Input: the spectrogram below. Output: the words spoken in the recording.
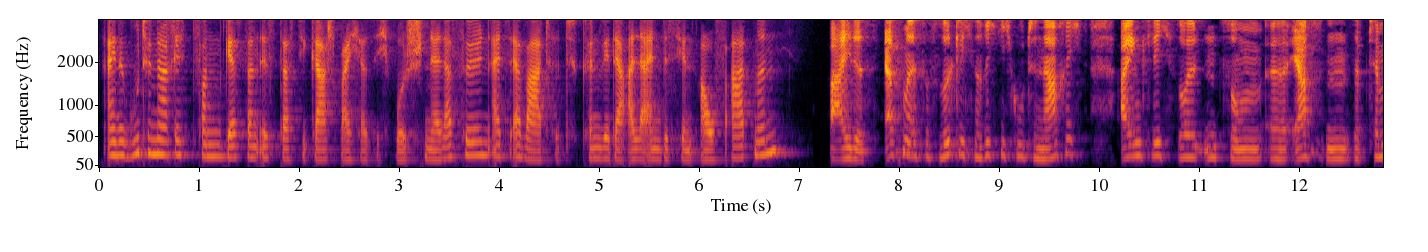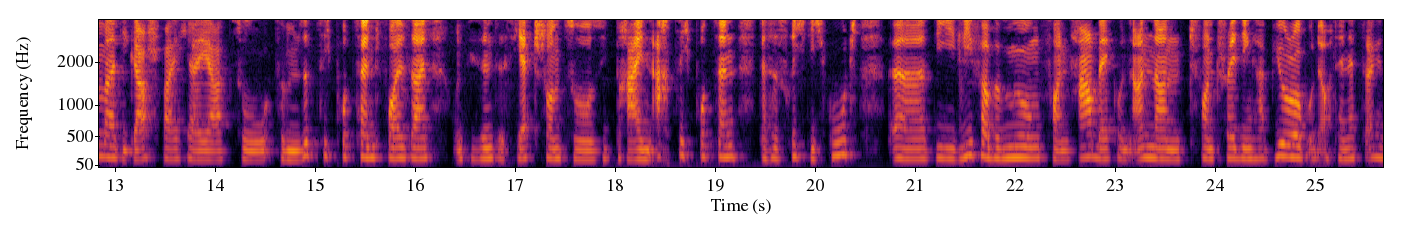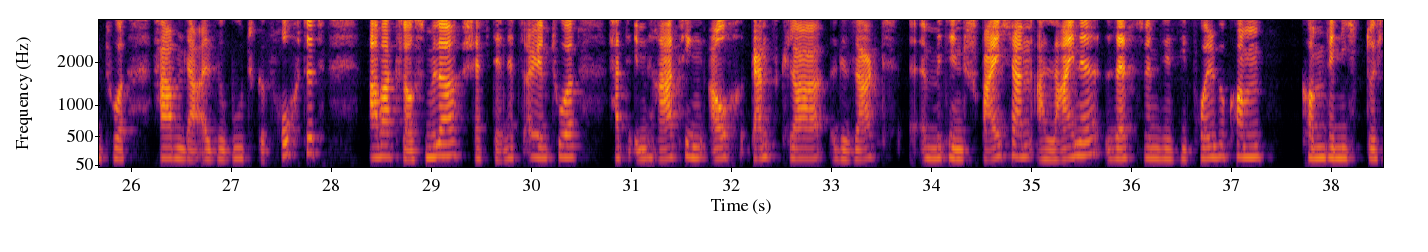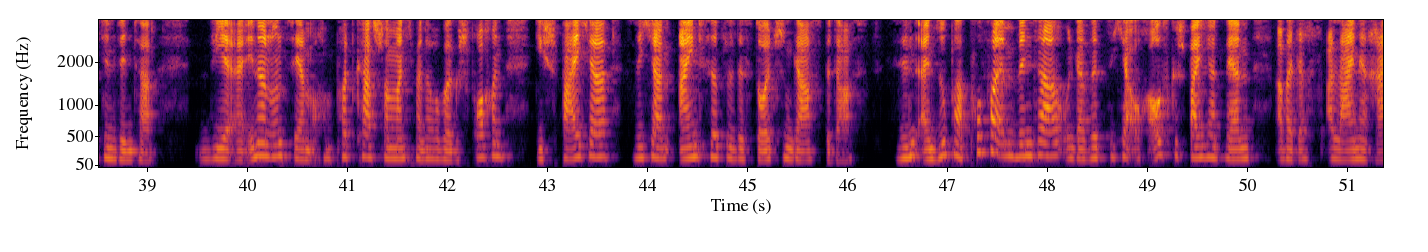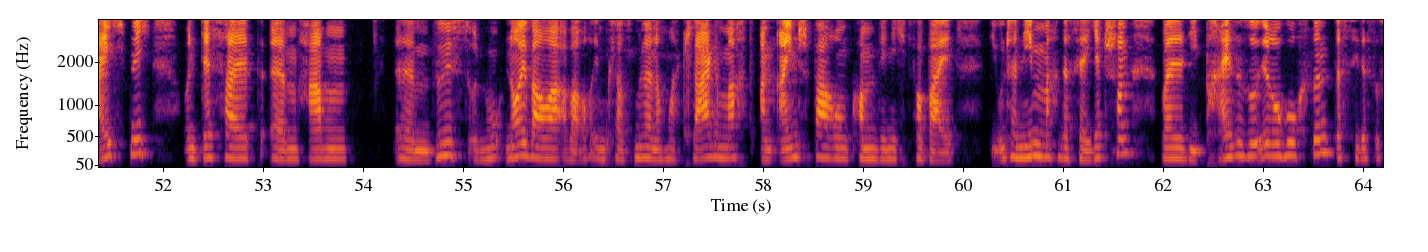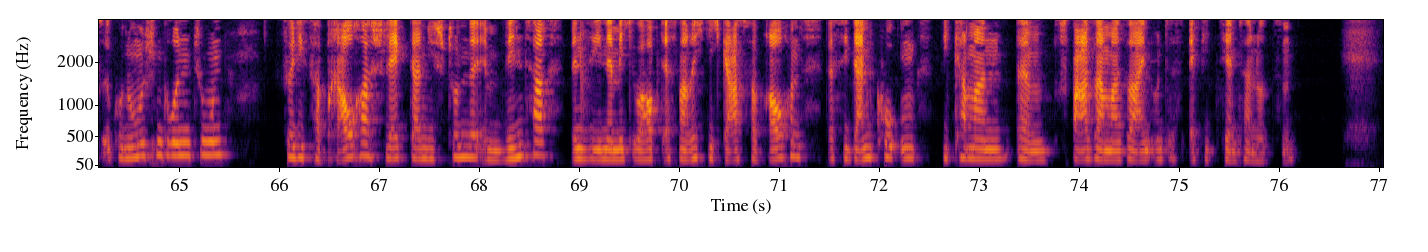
Eine gute Nachricht von gestern ist, dass die Gasspeicher sich wohl schneller füllen als erwartet. Können wir da alle ein bisschen aufatmen? Beides. Erstmal ist es wirklich eine richtig gute Nachricht. Eigentlich sollten zum äh, 1. September die Gasspeicher ja zu 75 Prozent voll sein und sie sind es jetzt schon zu 83 Prozent. Das ist richtig gut. Äh, die Lieferbemühungen von Habeck und anderen von Trading Hub Europe und auch der Netzagentur haben da also gut gefruchtet. Aber Klaus Müller, Chef der Netzagentur, hat in Ratingen auch ganz klar gesagt, äh, mit den Speichern alleine, selbst wenn wir sie voll bekommen, kommen wir nicht durch den Winter. Wir erinnern uns, wir haben auch im Podcast schon manchmal darüber gesprochen, die Speicher sichern ein Viertel des deutschen Gasbedarfs. Sie sind ein super Puffer im Winter und da wird sicher auch ausgespeichert werden, aber das alleine reicht nicht. Und deshalb ähm, haben ähm, Wüst und Neubauer, aber auch eben Klaus Müller nochmal klar gemacht, an Einsparungen kommen wir nicht vorbei. Die Unternehmen machen das ja jetzt schon, weil die Preise so irre hoch sind, dass sie das aus ökonomischen Gründen tun. Für die Verbraucher schlägt dann die Stunde im Winter, wenn sie nämlich überhaupt erstmal richtig Gas verbrauchen, dass sie dann gucken, wie kann man ähm, sparsamer sein und es effizienter nutzen.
